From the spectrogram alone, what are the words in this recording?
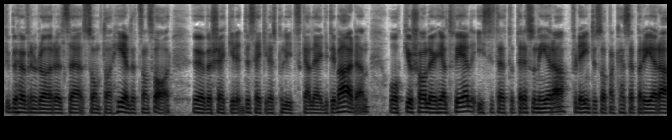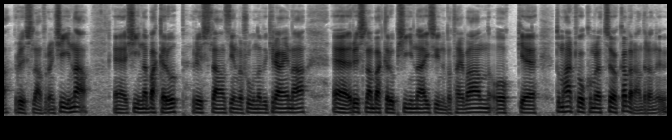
Vi behöver en rörelse som tar helhetsansvar över säker det säkerhetspolitiska läget i världen. Och Charlie är helt fel i sitt sätt att resonera, för det är inte så att man kan separera Ryssland från Kina. Eh, Kina backar upp Rysslands invasion av Ukraina. Eh, Ryssland backar upp Kina i synen på Taiwan och eh, de här två kommer att söka varandra nu.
